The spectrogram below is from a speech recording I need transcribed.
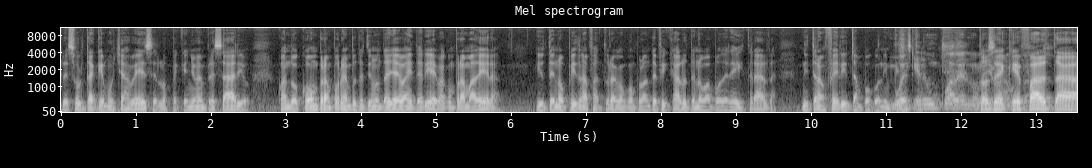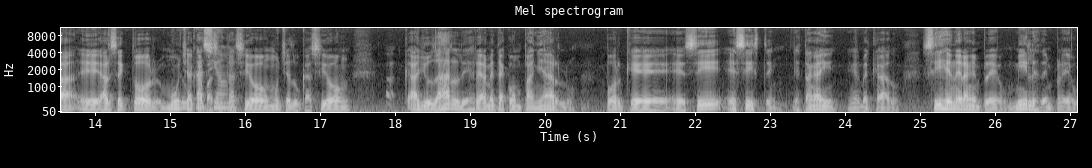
Resulta que muchas veces los pequeños empresarios, cuando compran, por ejemplo, usted tiene una talla de batería y va a comprar madera, y usted no pide una factura con comprobante fiscal, usted no va a poder registrarla, ni transferir tampoco el impuesto. Entonces, ¿qué falta eh, al sector? Mucha capacitación, mucha educación, ayudarle, realmente acompañarlo, porque eh, sí existen, están ahí en el mercado, sí generan empleo, miles de empleos.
